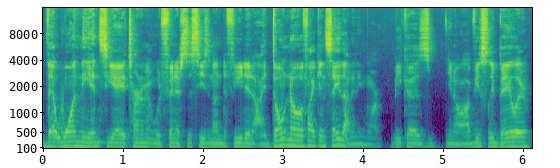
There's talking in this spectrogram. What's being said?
that won the NCAA tournament would finish the season undefeated. I don't know if I can say that anymore because you know obviously Baylor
